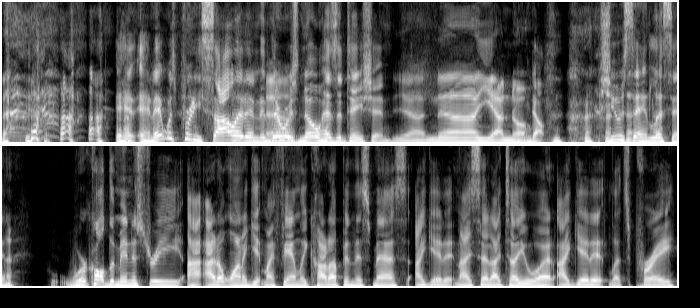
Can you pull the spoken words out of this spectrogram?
and, and it was pretty solid and there was no hesitation. Yeah. No. Yeah. No. No. She was saying, listen, we're called the ministry. I, I don't want to get my family caught up in this mess. I get it. And I said, I tell you what, I get it. Let's pray.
